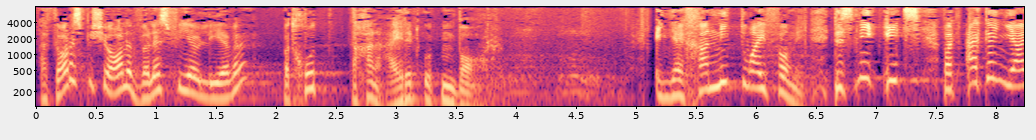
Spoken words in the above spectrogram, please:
As daar 'n spesiale wil is vir jou lewe, wat God, dan gaan hy dit openbaar. En jy gaan nie twyfel nie. Dis nie iets wat ek en jy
